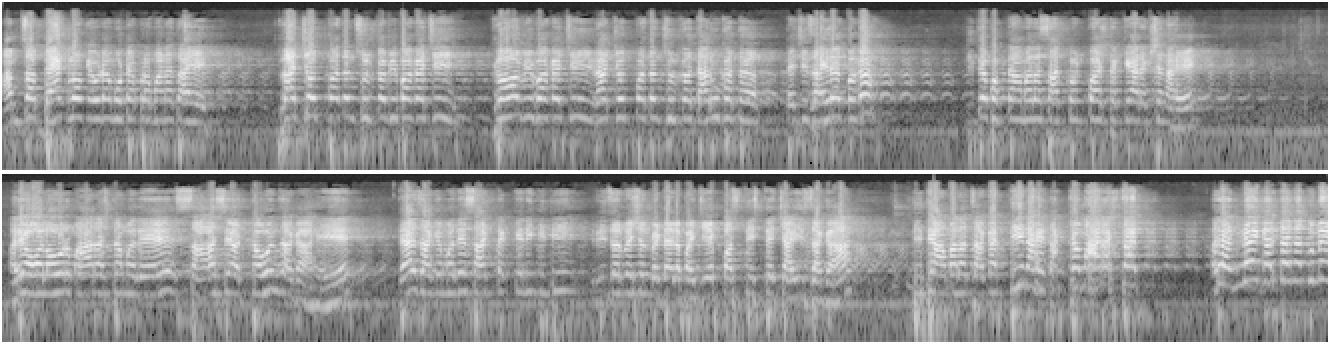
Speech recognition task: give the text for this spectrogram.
आमचा बॅकलॉग एवढ्या मोठ्या प्रमाणात आहे. राज्य उत्पादन शुल्क विभागाची गृह विभागाची राज्य उत्पादन शुल्क दारू खातं त्याची जाहिरात बघा. तिथे फक्त आम्हाला सात पॉईंट पाच टक्के आरक्षण आहे. अरे ऑल ओव्हर महाराष्ट्रामध्ये सहाशे अठ्ठावन्न जागा आहेत. त्या जागेमध्ये साठ टक्क्यांनी किती रिझर्वेशन भेटायला पाहिजे? पस्तीस ते चाळीस जागा. तिथे आम्हाला जागा तीन आहेत अख्ख्या महाराष्ट्रात. अरे अन्याय करताय ना तुम्ही?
